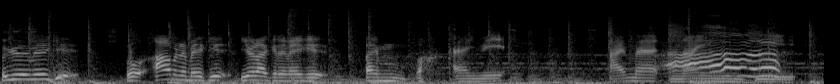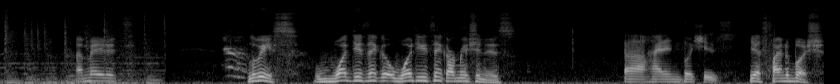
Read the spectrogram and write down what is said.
We're gonna make it. Well, I'm gonna make it. You're not gonna make it. I'm. I mean, I'm at Ah! 90. I made it. Luis, what do you think? What do you think our mission is? Uh, hide in bushes. Yes, find a bush.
